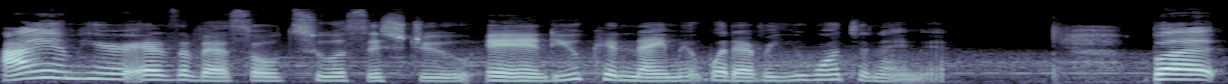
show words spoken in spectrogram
I am here as a vessel to assist you and you can name it whatever you want to name it. But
